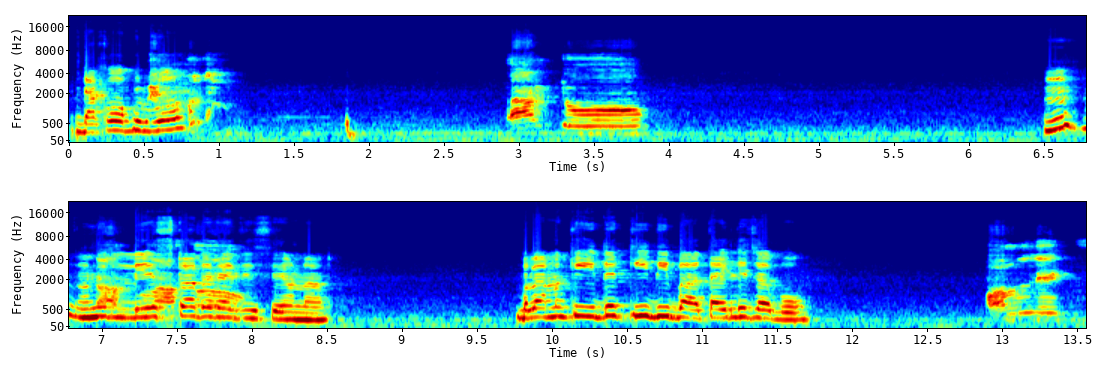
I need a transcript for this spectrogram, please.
ডাকো অপূর্ব। আন্টু হুম উনি লিস্টটা দেখাই দিছে ওনার। বলে আমাকে ঈদে কি দিবা? তাইলে যাব। হরলিক্স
